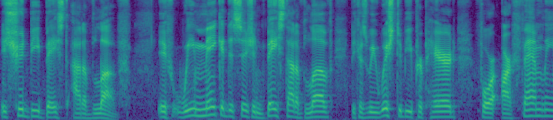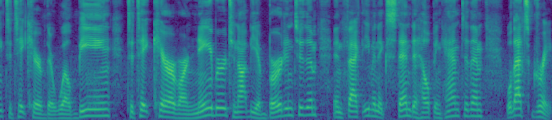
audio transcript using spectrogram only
it should be based out of love if we make a decision based out of love because we wish to be prepared for our family, to take care of their well being, to take care of our neighbor, to not be a burden to them, in fact, even extend a helping hand to them, well, that's great.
